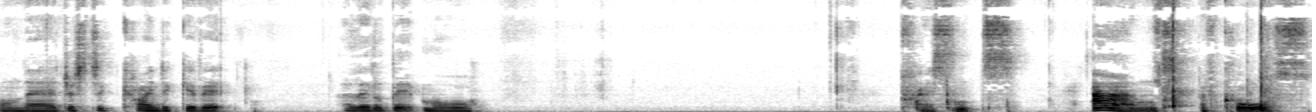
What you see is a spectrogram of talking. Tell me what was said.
on there just to kind of give it a little bit more presence. And of course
